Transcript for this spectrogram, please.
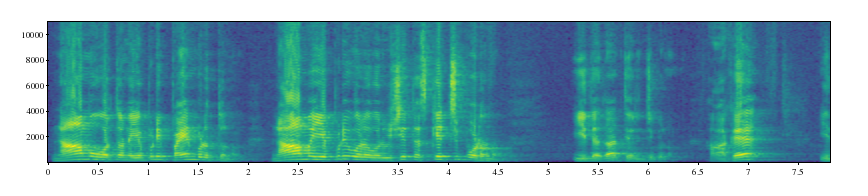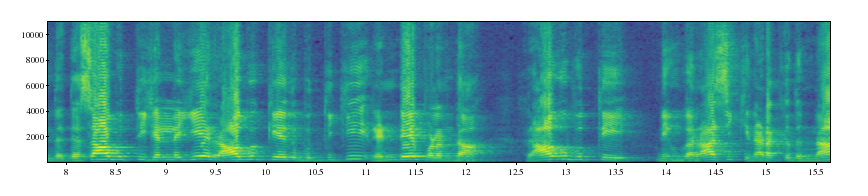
நாம் ஒருத்தவனை எப்படி பயன்படுத்தணும்? நாம் எப்படி ஒரு ஒரு விஷயத்தை ஸ்கெட்ச் போடணும்? இதை தான் தெரிஞ்சுக்கணும். ஆக இந்த தசா புத்திகள்லையே ராகு கேது புத்திக்கு ரெண்டே பலன்தான் ராகு புத்தி நீ உங்கள் ராசிக்கு நடக்குதுன்னா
